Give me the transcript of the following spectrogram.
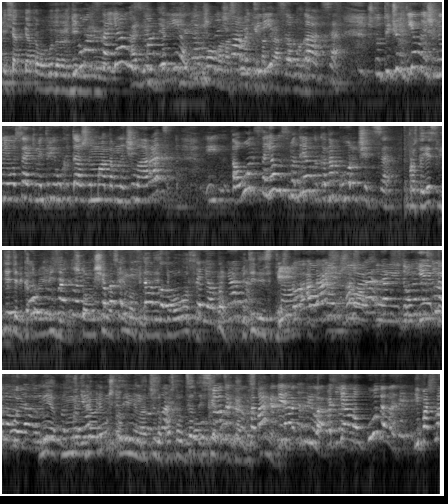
55-го года И рождения он живет. стоял и Один смотрел, дед и я уже начала материться, ругаться, что ты что делаешь, и на него всякими трехэтажным матом начала орать, и, а он стоял и смотрел, как она корчится. Просто есть свидетели, которые Я видели, что мужчина скинул здесь, да, 50 голову волос, стоял, ну, понятно? 50. А дальше что? И другие какое Нет, мы не говорим, что именно отсюда, просто вот с этой секции как бы Собака скинули. дверь закрыла, в одеяло укуталась и пошла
